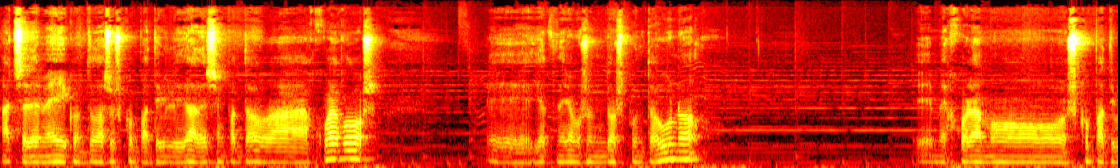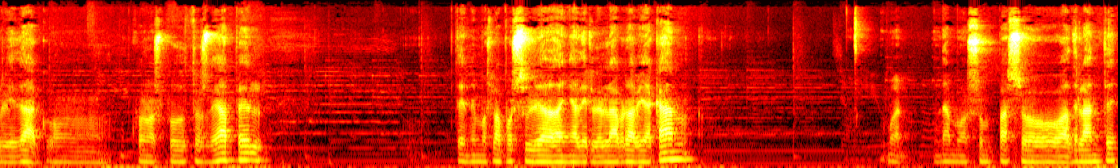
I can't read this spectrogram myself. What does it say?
HDMI con todas sus compatibilidades en cuanto a juegos. Eh, ya tendríamos un 2.1. Eh, mejoramos compatibilidad con, con, los productos de Apple. Tenemos la posibilidad de añadirle la Bravia Cam. Bueno, damos un paso adelante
